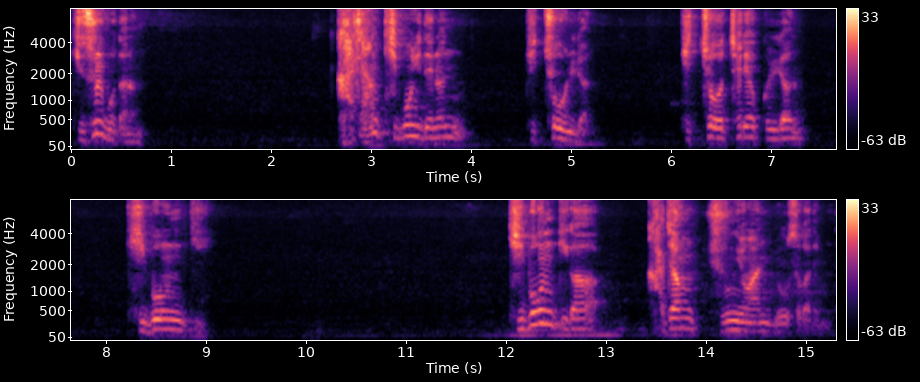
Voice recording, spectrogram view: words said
기술보다는 가장 기본이 되는 기초훈련, 기초 체력훈련, 기본기. 기본기가 가장 중요한 요소가 됩니다.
